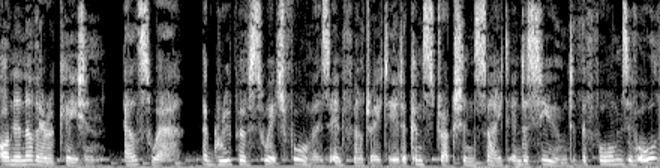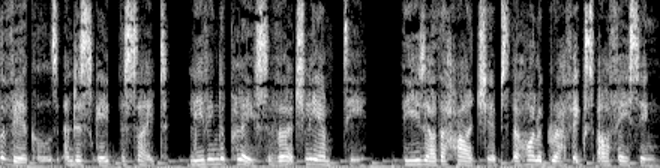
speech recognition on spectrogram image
On another occasion, elsewhere, a group of switch formers infiltrated a construction site and assumed the forms of all the vehicles and escaped the site, leaving the place virtually empty. These are the hardships the holographics are facing.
